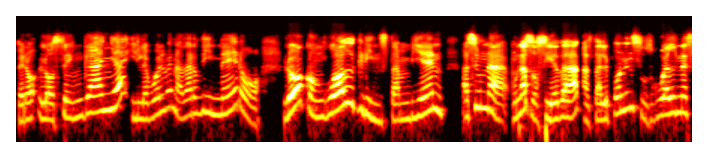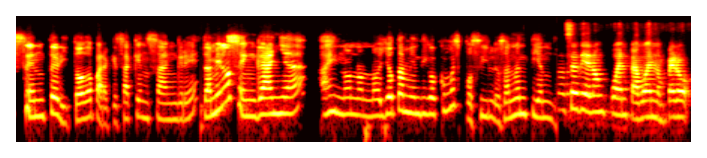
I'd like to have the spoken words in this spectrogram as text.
pero los engaña y le vuelven a dar dinero. Luego con Walgreens también hace una, una sociedad, hasta le ponen sus wellness center y todo para que saquen sangre. También los engaña Ay, no, no, no, yo también digo, ¿cómo es posible? O sea, no entiendo. No se dieron cuenta, bueno, pero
